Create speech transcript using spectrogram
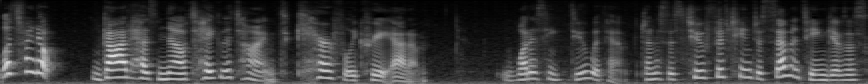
let's find out god has now taken the time to carefully create adam what does he do with him genesis 2 15 to 17 gives us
